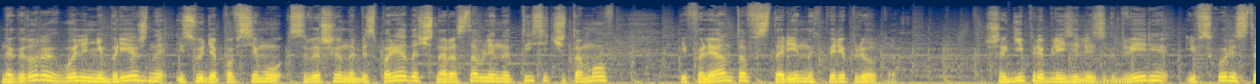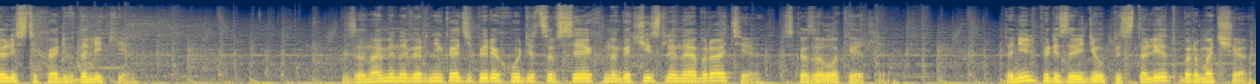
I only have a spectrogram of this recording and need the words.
на которых были небрежно и, судя по всему, совершенно беспорядочно расставлены тысячи томов и фолиантов в старинных переплетах. Шаги приблизились к двери и вскоре стали стихать вдалеке. «За нами наверняка теперь охотится вся их многочисленная братья», — сказала Кэтлин. Танель перезарядил пистолет, бормоча.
